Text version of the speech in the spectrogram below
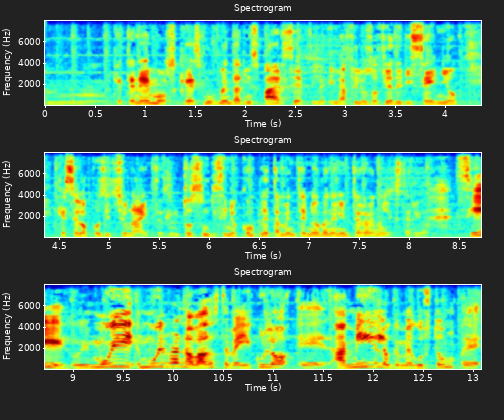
um, que tenemos, que es Movement That Inspires, y la filosofía de diseño que es el Opposition United. Entonces un diseño completamente nuevo en el interior y en el exterior. Sí, muy muy, renovado este vehículo. Eh, a mí lo que me gustó eh,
